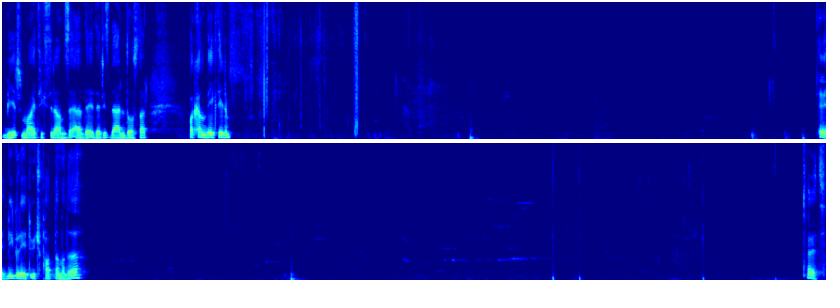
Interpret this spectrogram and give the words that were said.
1 Mythic silahımızı elde ederiz değerli dostlar. Bakalım bekleyelim. Evet bir Grade 3 patlamadı. Evet.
